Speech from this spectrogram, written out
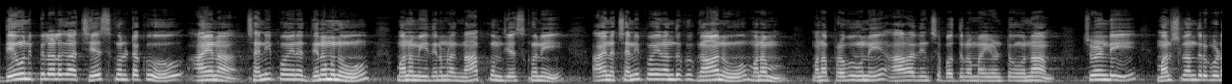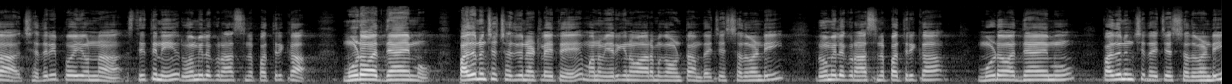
దేవుని పిల్లలుగా చేసుకున్నటకు ఆయన చనిపోయిన దినమును మనం ఈ దినమున జ్ఞాపకం చేసుకొని ఆయన చనిపోయినందుకు గాను మనం మన ప్రభువుని ఆరాధించబద్దులమై ఉంటూ ఉన్నాం. చూడండి మనుషులందరూ కూడా చెదిరిపోయి ఉన్న స్థితిని రోమిలకు రాసిన పత్రిక మూడవ అధ్యాయము పది నుంచి చదివినట్లయితే మనం ఎరిగిన వారముగా ఉంటాం. దయచేసి చదవండి. రోమిలకు రాసిన పత్రిక మూడవ అధ్యాయము పది నుంచి దయచేసి చదవండి.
